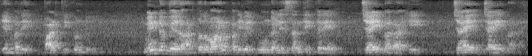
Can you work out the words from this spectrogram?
என்பதை வாழ்த்திக் கொண்டு மீண்டும் வேறு அற்புதமான பதிவிற்கு உங்களை சந்திக்கிறேன். ஜெய் வராகி. ஜெய் ஜெய் வராகி.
